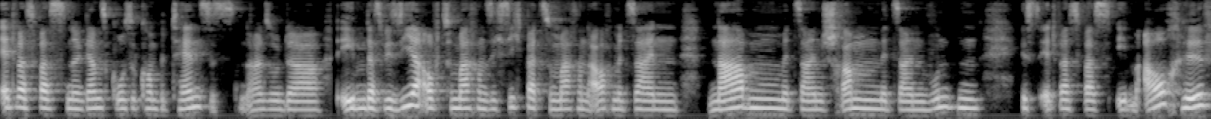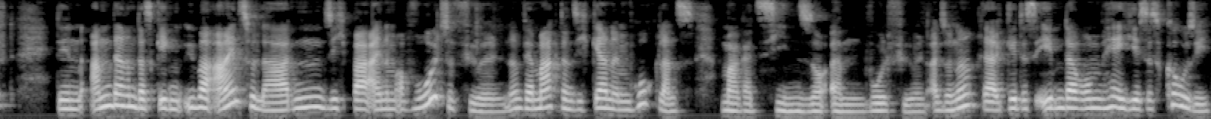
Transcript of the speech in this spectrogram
etwas, was eine ganz große Kompetenz ist. Also da eben das Visier aufzumachen, sich sichtbar zu machen, auch mit seinen Narben, mit seinen Schrammen, mit seinen Wunden, ist etwas, was eben auch hilft, den anderen, das Gegenüber einzuladen, sich bei einem auch wohlzufühlen. Ne? Wer mag dann sich gerne im Hochglanzmagazin so, ähm, wohlfühlen? Also ne, da geht es eben darum, hey, hier ist es cozy.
